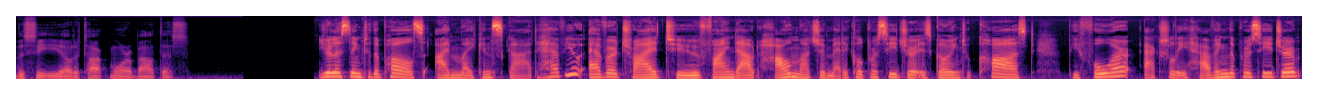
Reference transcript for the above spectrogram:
the CEO to talk more about this. You're listening to The Pulse. I'm Maiken Scott. Have you ever tried to find out how much a medical procedure is going to cost before actually having the procedure?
